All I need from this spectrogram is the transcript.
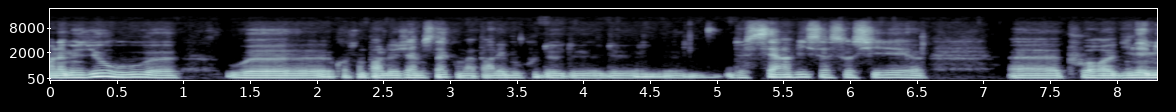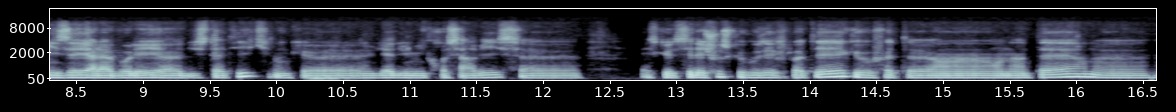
dans la mesure où, euh, euh, quand on parle de Jamstack, on va parler beaucoup de, de, services associés euh, pour dynamiser à la volée du statique. Donc, il y a du microservice. Est-ce que c'est des choses que vous exploitez, que vous faites en interne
